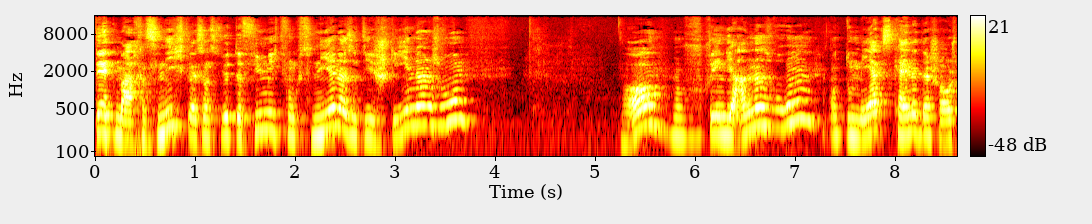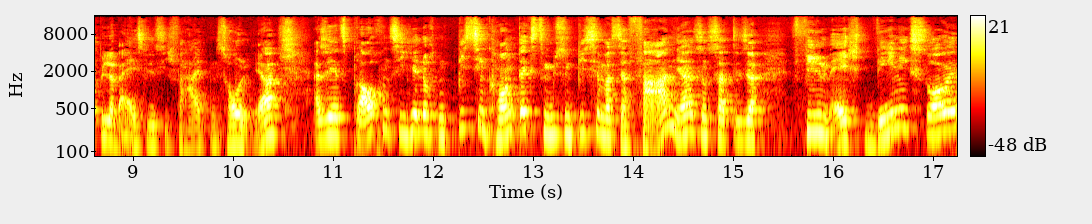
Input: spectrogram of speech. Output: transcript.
Das machen sie nicht, weil sonst wird der Film nicht funktionieren, also die stehen da schon, ja, dann stehen die andersrum und du merkst, keiner der Schauspieler weiß, wie er sich verhalten soll, ja. Also jetzt brauchen sie hier noch ein bisschen Kontext, sie müssen ein bisschen was erfahren, ja, sonst hat dieser Film echt wenig Story.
